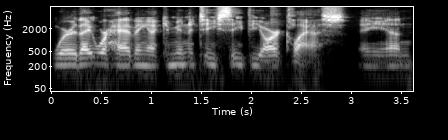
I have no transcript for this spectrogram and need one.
where they were having a community CPR class. And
